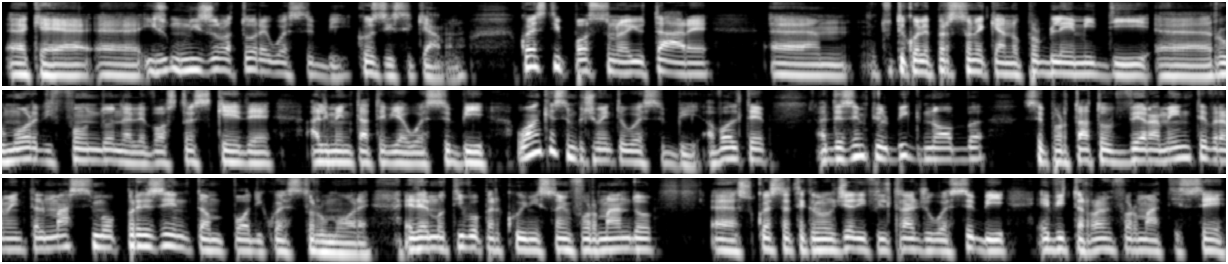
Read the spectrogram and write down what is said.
eh, che è eh, un isolatore USB, così si chiamano. Questi possono aiutare ehm, tutte quelle persone che hanno problemi di eh, rumore di fondo nelle vostre schede alimentate via USB o anche semplicemente USB. A volte, ad esempio, il Big Knob, se portato veramente, veramente al massimo, presenta un po' di questo rumore ed è il motivo per cui mi sto informando eh, su questa tecnologia di filtraggio USB e vi terrò informati se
